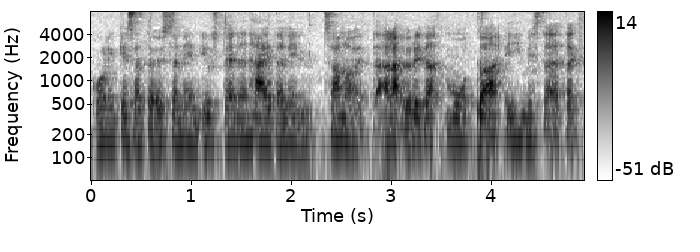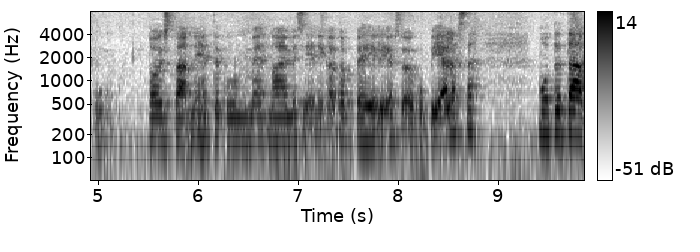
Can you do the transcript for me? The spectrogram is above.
kun olin kesätöissä, niin just ennen häitä, niin sanoi, että älä yritä muuttaa ihmistä, että kun toistaa niin, että kun meet naimisiin, niin kato peili, jos on joku pielessä. Mutta että,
